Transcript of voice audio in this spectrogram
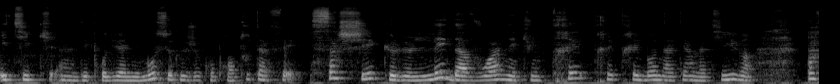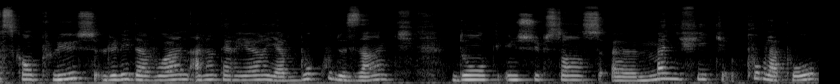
éthique hein, des produits animaux, ce que je comprends tout à fait. Sachez que le lait d'avoine est une très très très bonne alternative parce qu'en plus, le lait d'avoine, à l'intérieur, il y a beaucoup de zinc, donc une substance euh, magnifique pour la peau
